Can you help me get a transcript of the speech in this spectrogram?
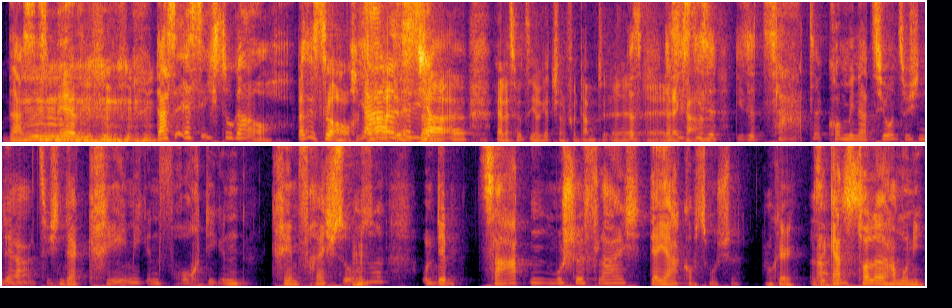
Das ist mehr wie. Das esse ich sogar auch. Das ist du auch. Ja, Da das ist esse ich da, äh, ja, das hört sich auch jetzt schon verdammt äh, Das, äh, das ist diese, an. diese zarte Kombination zwischen der, zwischen der cremigen, fruchtigen Creme fraiche Soße Mhm. und dem zarten Muschelfleisch der Jakobsmuschel. Okay. Das ist Ah, eine ganz tolle Harmonie.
